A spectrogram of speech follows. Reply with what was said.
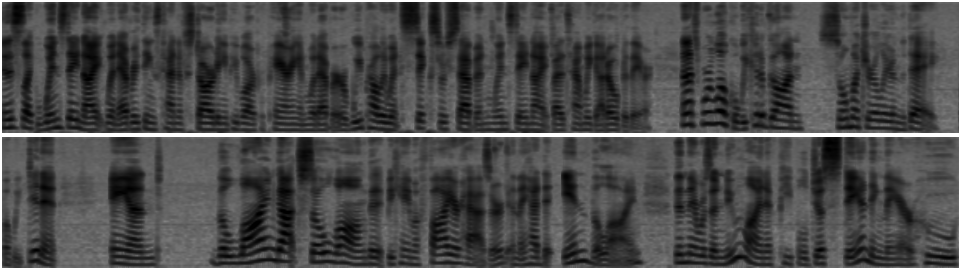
and this is like Wednesday night when everything's kind of starting and people are preparing and whatever, we probably went six or seven Wednesday night by the time we got over there. And that's we're local. We could have gone so much earlier in the day, but we didn't. And the line got so long that it became a fire hazard and they had to end the line. Then there was a new line of people just standing there who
